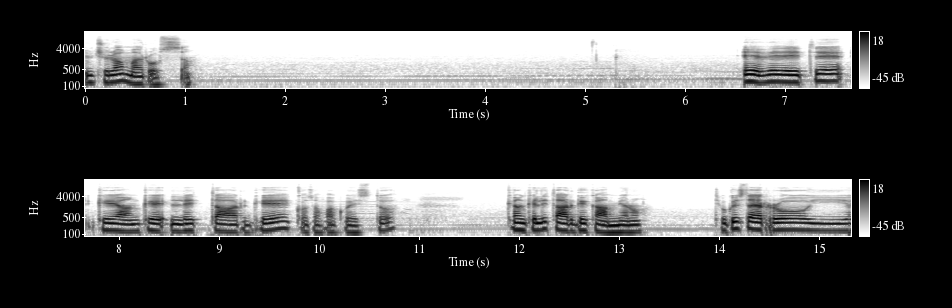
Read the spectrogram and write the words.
Io ce l'ho ma rossa. E vedete che anche le targhe, cosa fa questo? Che anche le targhe cambiano. Tipo questa è Roy...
